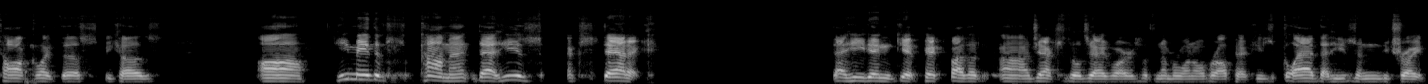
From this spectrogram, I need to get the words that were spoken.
talk like this because uh, he made the comment that he is ecstatic that he didn't get picked by the uh, Jacksonville Jaguars with the number one overall pick. He's glad that he's in Detroit,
